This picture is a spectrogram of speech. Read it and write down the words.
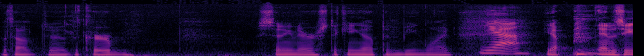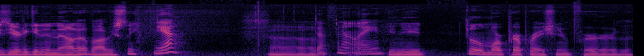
without uh, the curb sitting there sticking up and being wide. Yeah. Yep, and it's easier to get in and out of. Obviously, Yeah, uh, definitely. you need a little more preparation for the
